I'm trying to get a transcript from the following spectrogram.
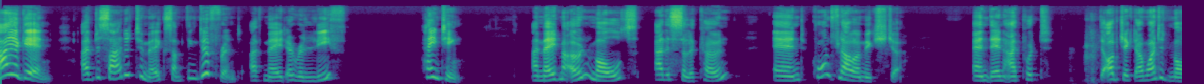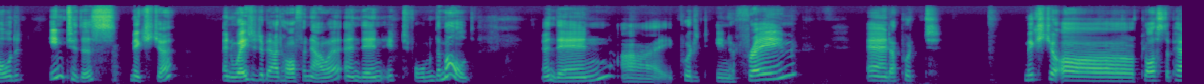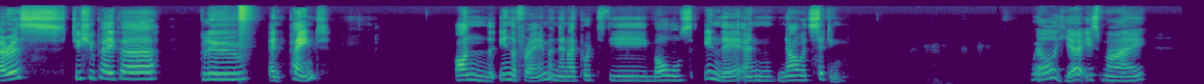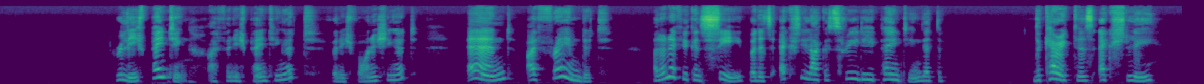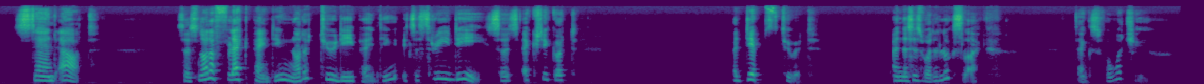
Hi again! I've decided to make something different. I've made a relief painting. I made my own molds out of silicone and cornflour mixture. And then I put the object I wanted molded into this mixture and waited about half an hour and then it formed the mold. And then I put it in a frame and I put mixture of plaster Paris, tissue paper, glue, and paint on the in the frame and then I put the molds in there and now it's sitting. Well, here is my relief painting. I finished painting it, finished varnishing it, and I framed it. I don't know if you can see, but it's actually like a 3D painting that the the characters actually stand out. So it's not a flat painting, not a 2D painting, it's a 3D. So it's actually got a depth to it. And this is what it looks like. Thanks for watching.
